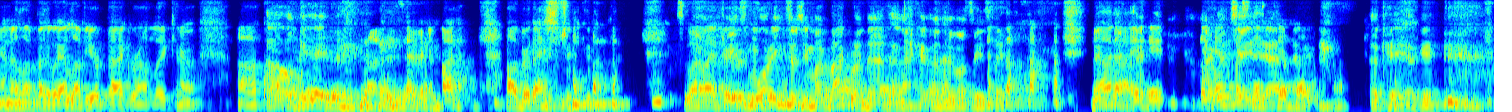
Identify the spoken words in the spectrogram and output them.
And I love, by the way, I love your background, like you know. Uh, oh, okay. Albert Einstein. it's one of my favorite. It's more interesting my background than, than I, was saying. no, no, it, it, it I will change. Yeah. Okay, okay.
